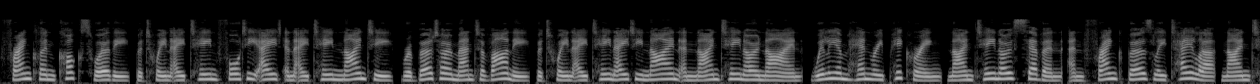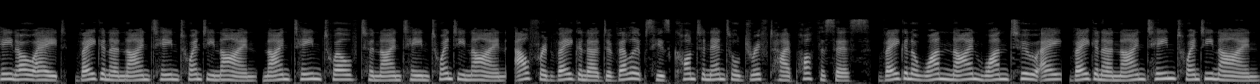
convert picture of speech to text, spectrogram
Franklin Coxworthy between 1848 and 1890, Roberto Mantovani between 1889 and 1909, William Henry Pickering 1907 and Frank Bursley Taylor 1908, Wegener 1929 1912 to 1929. Alfred Wegener develops his continental drift hypothesis, Wegener 1912a, Wegener 1929.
